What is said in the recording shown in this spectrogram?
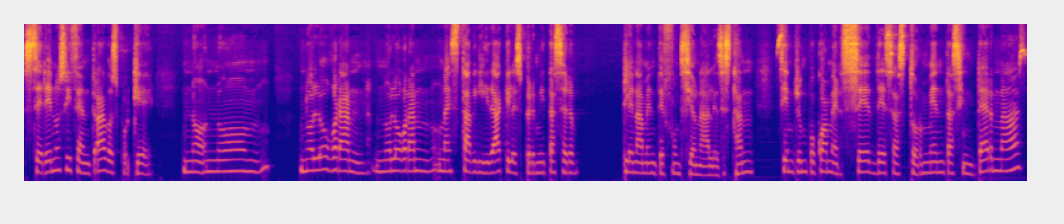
serenos y centrados porque no, no, no, logran, no logran una estabilidad que les permita ser plenamente funcionales. Están siempre un poco a merced de esas tormentas internas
